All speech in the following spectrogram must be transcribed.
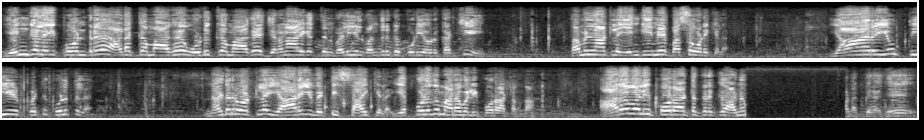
எங்களை போன்ற அடக்கமாக ஒடுக்கமாக ஜனநாயகத்தின் வழியில் வந்திருக்கக்கூடிய ஒரு கட்சி தமிழ்நாட்டுல எங்கேயுமே பஸ் உடைக்கல. யாரையும் தீயப்பட்டு பட்டு கொளுத்தல. நடு ரோட்ல யாரையும் வெட்டி சாய்க்கல. எப்பொழுதும் அறவழி போராட்டம் தான். அறவழி போராட்டத்திற்கு அனு ஆன பிறகு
